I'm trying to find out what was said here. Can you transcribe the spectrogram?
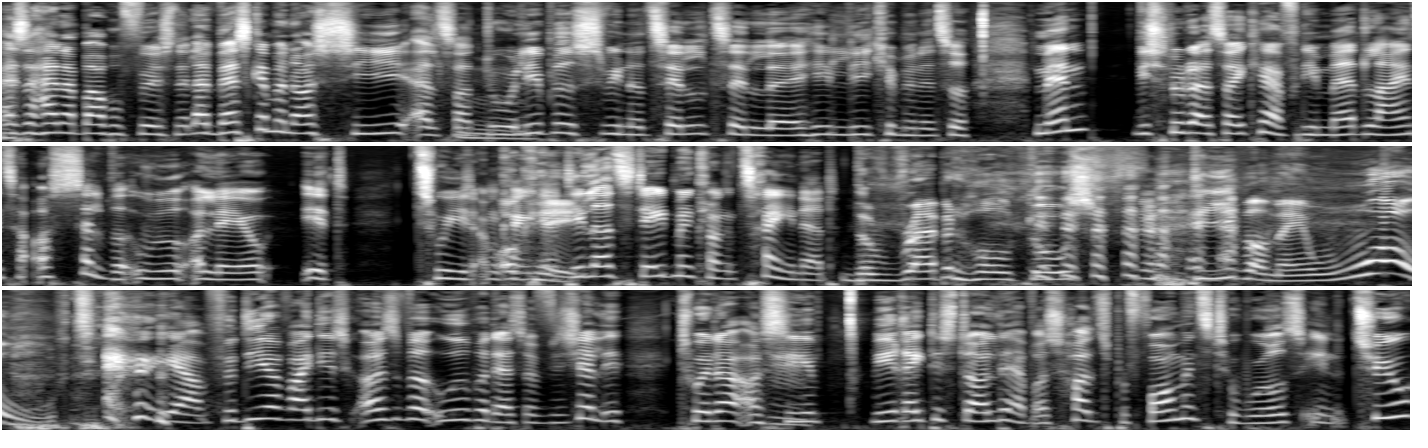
Altså, han er bare professionel. Hvad skal man også sige? Altså, mm. du er lige blevet svinet til til uh, hele League-communityet. Men vi slutter altså ikke her, fordi Matt Lyons har også selv været ude og lave et tweet omkring Okay. det. De lavede et statement klokken 3 i nat. The rabbit hole goes deeper, man. Wow! ja, for de har faktisk også været ude på deres officielle Twitter og sige, mm. vi er rigtig stolte af vores holds performance til Worlds 21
